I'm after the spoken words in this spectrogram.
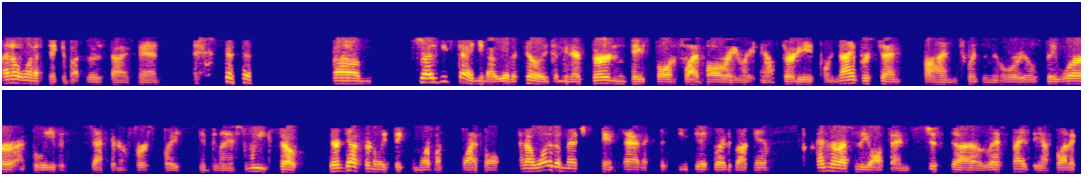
I don't want to think about those guys, man. um, so as you said, you know, yeah, the Phillies. I mean, they're third in baseball in fly ball rate right now, 38.9 percent behind the Twins and the Orioles. They were, I believe, in second or first place maybe last week. So they're definitely thinking more about the fly ball. And I wanted to mention Santana because you did write about him and the rest of the offense just uh, last night, the Athletics.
